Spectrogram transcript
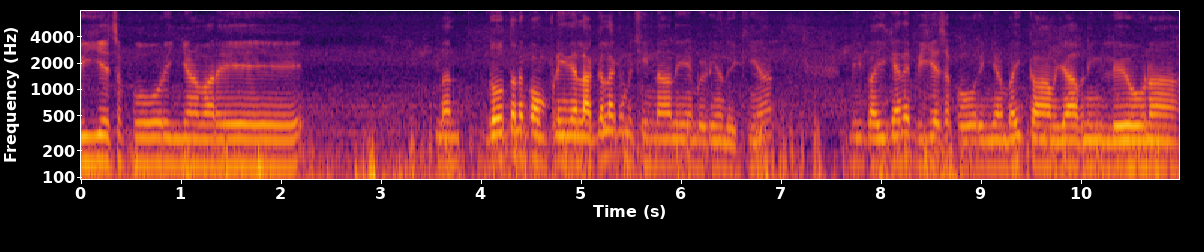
BS4 ਇੰਜਣ ਬਾਰੇ। ਮੈਂ ਦੋ ਤਿੰਨ ਕੰਪਨੀ ਦੀਆਂ ਅਲੱਗ-ਅਲੱਗ ਮਸ਼ੀਨਾਂ ਦੀਆਂ ਵੀਡੀਓ ਦੇਖੀਆਂ। ਵੀ ਬਾਈ ਕਹਿੰਦੇ BS4 ਇੰਜਨ ਬਾਈ ਕਾਮਯਾਬ ਨਹੀਂ, ਲਿਓ ਨਾ।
